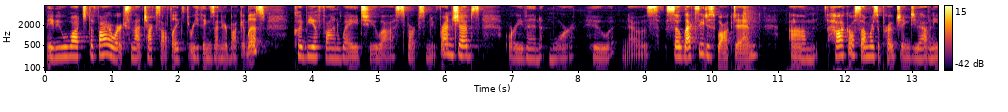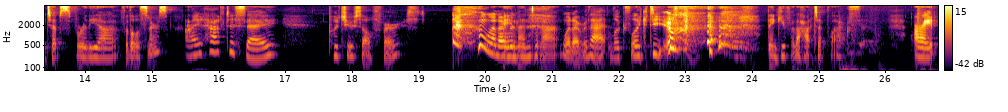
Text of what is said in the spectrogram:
Maybe we'll watch the fireworks. And that checks off like three things on your bucket list could be a fun way to uh, spark some new friendships or even more. Who knows? So Lexi just walked in. Um, hot girl summer's approaching. Do you have any tips for the uh, for the listeners? I'd have to say, put yourself first. whatever, Amen to that. Whatever that looks like to you. Thank you for the hot tip, Lex. All right.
